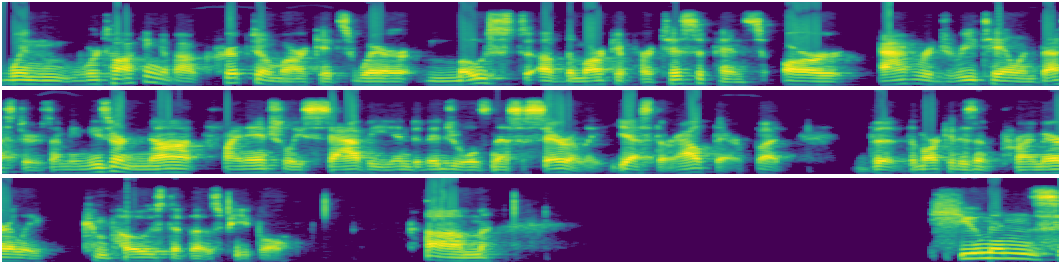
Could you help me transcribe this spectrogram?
when we're talking about crypto markets where most of the market participants are average retail investors, I mean, these are not financially savvy individuals necessarily. Yes, they're out there, but the, the market isn't primarily composed of those people. Um, humans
